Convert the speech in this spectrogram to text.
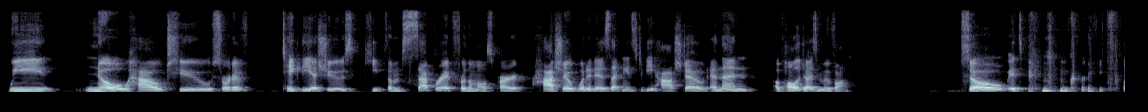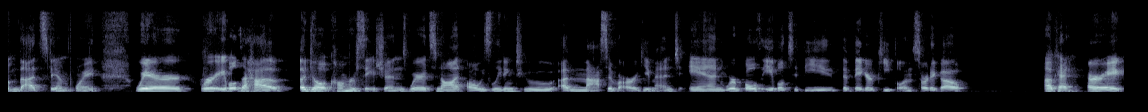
we know how to sort of take the issues, keep them separate for the most part, hash out what it is that needs to be hashed out, and then apologize and move on. So it's been great from that standpoint where we're able to have adult conversations where it's not always leading to a massive argument. And we're both able to be the bigger people and sort of go, okay, all right,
